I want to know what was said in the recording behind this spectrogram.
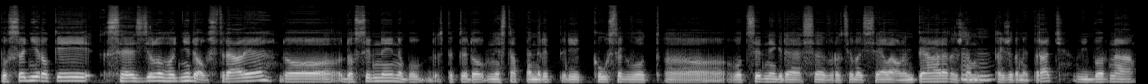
Poslední roky se jezdilo hodně do Austrálie, do, do Sydney, nebo respektive do města Penrith, který je kousek od, uh, od Sydney, kde se v roce 2000 jela olympiáda, takže tam, mm-hmm. takže tam je trať výborná.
